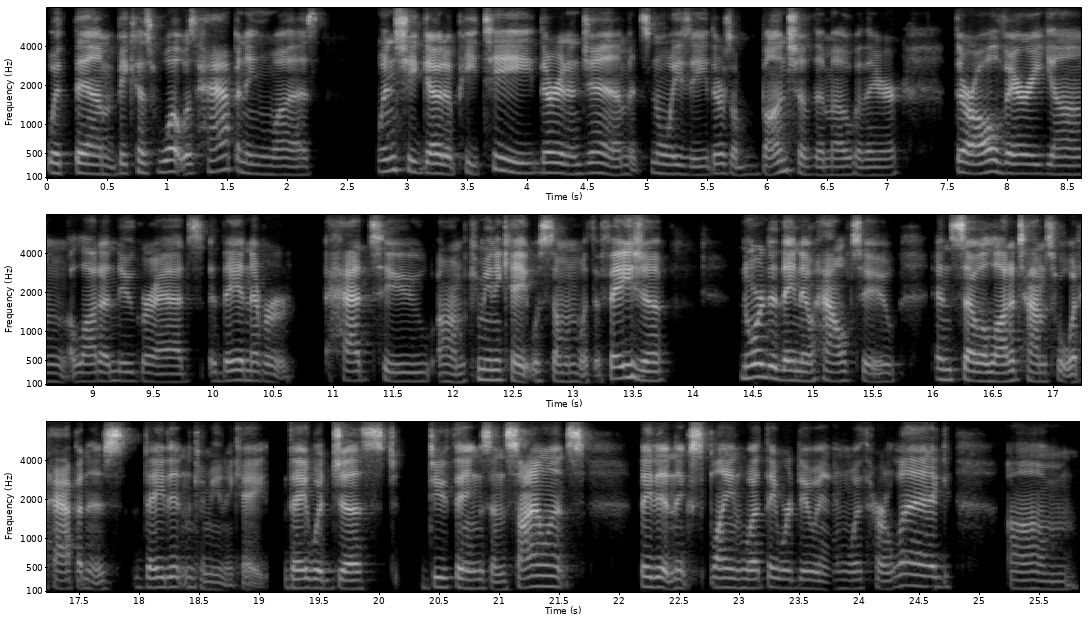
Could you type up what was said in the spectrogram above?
with them because what was happening was when she'd go to PT, they're in a gym, it's noisy, there's a bunch of them over there. They're all very young, a lot of new grads. They had never had to um, communicate with someone with aphasia, nor did they know how to. And so a lot of times what would happen is they didn't communicate. They would just do things in silence they didn't explain what they were doing with her leg. Um,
